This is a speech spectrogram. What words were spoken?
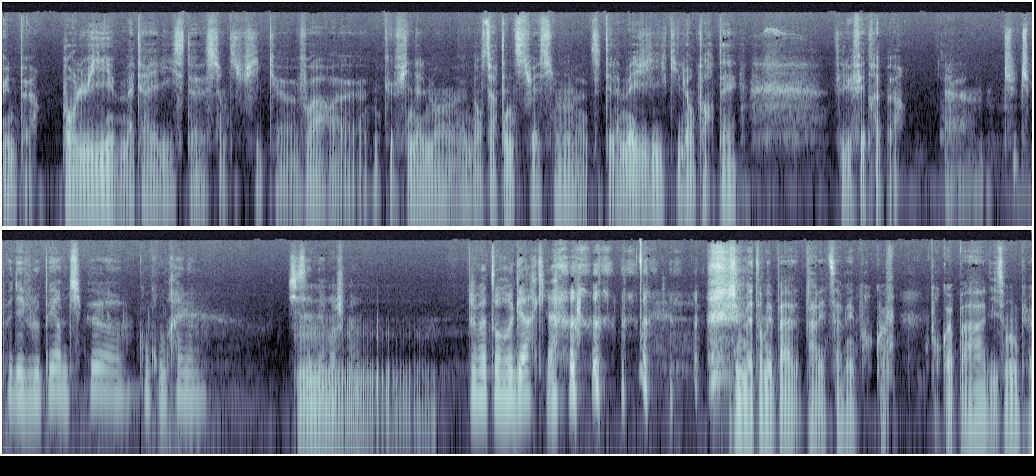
Une peur pour lui, matérialiste, euh, scientifique, euh, voir que finalement, dans certaines situations, c'était la magie qui l'emportait, ça lui fait très peur. Tu, peux développer un petit peu, qu'on comprenne, si ça ne dérange pas. Je vois ton regard qui a... je ne m'attendais pas à parler de ça, mais pourquoi, pourquoi pas? Disons que.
